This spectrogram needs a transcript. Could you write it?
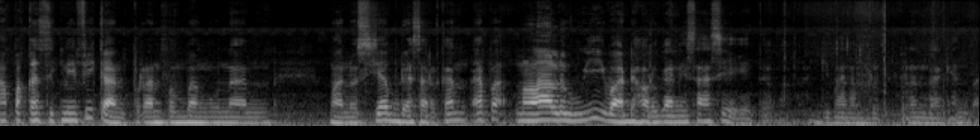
apakah signifikan peran pembangunan manusia berdasarkan apa melalui wadah organisasi gitu? Gimana menurut peran Bang Kenta?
